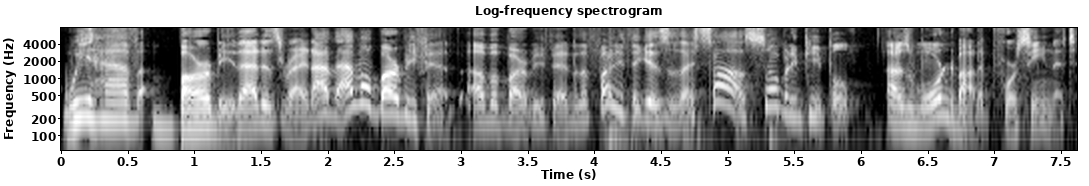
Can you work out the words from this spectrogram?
we have Barbie. That is right. I'm, I'm, a Barbie fan. I'm a Barbie fan. And the funny thing is, is I saw so many people. I was warned about it before seeing it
